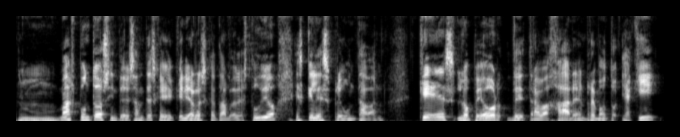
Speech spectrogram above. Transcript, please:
Mm, más puntos interesantes que quería rescatar del estudio es que les preguntaban ¿Qué es lo peor de trabajar en remoto? Y aquí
